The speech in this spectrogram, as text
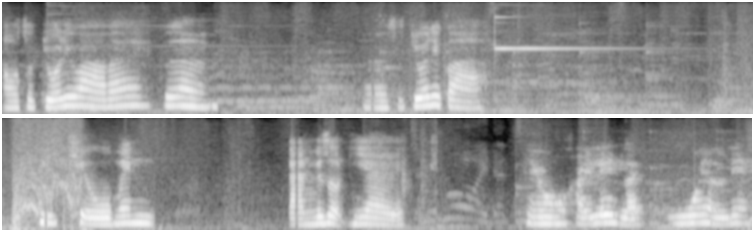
เอาสจวตดีกว่าไปเพื่อนเออสจวตดีกว่าพี่เทวแม่งการไม่สนเฮียเลยเทลใครเล่นอะไรกูอย่าเล่น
